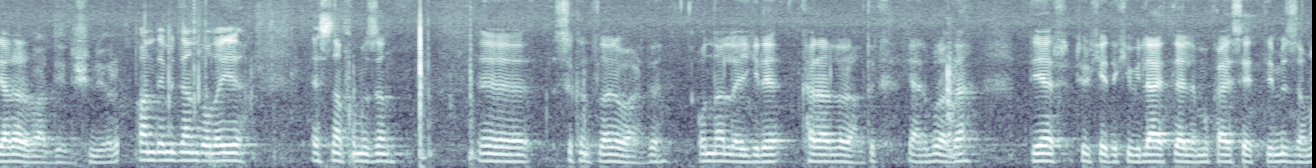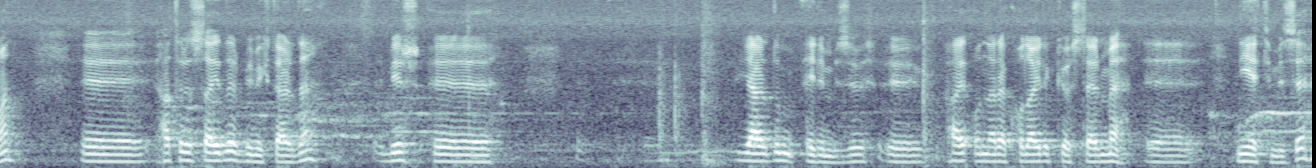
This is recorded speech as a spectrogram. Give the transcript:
yarar var diye düşünüyorum. Pandemiden dolayı esnafımızın e, sıkıntıları vardı. Onlarla ilgili kararlar aldık. Yani burada diğer Türkiye'deki vilayetlerle mukayese ettiğimiz zaman e, hatırı sayılır bir miktarda bir e, yardım elimizi, e, onlara kolaylık gösterme e, niyetimizi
